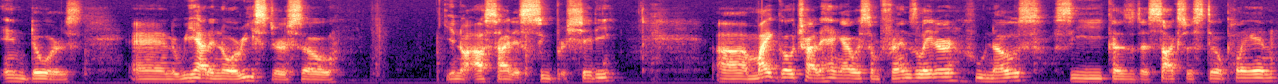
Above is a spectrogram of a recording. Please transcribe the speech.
indoors. And we had a nor'easter, so you know, outside is super shitty. Uh, might go try to hang out with some friends later. Who knows? See, because the Sox are still playing.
